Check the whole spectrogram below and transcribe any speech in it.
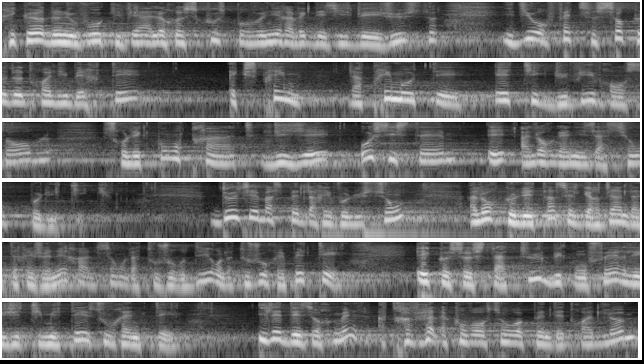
Ricoeur, de nouveau, qui vient à leur rescousse pour venir avec des idées justes, il dit en fait ce socle de droit-liberté exprime la primauté éthique du vivre ensemble sur les contraintes liées au système et à l'organisation politique. Deuxième aspect de la Révolution, alors que l'État, c'est le gardien de l'intérêt général, ça on l'a toujours dit, on l'a toujours répété, et que ce statut lui confère légitimité et souveraineté. Il est désormais, à travers la Convention européenne des droits de l'homme,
